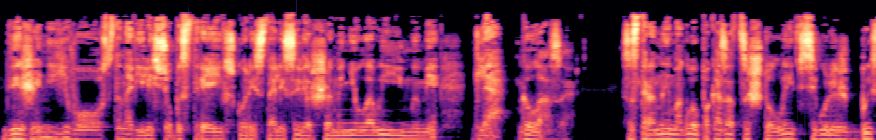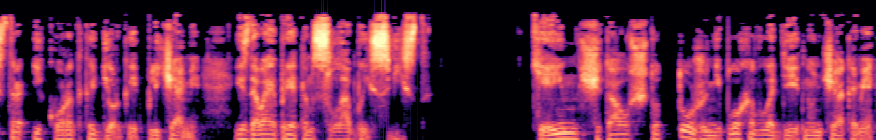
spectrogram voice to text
Движения его становились все быстрее и вскоре стали совершенно неуловимыми для глаза. Со стороны могло показаться, что Лейд всего лишь быстро и коротко дергает плечами, издавая при этом слабый свист. Кейн считал, что тоже неплохо владеет нунчаками,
